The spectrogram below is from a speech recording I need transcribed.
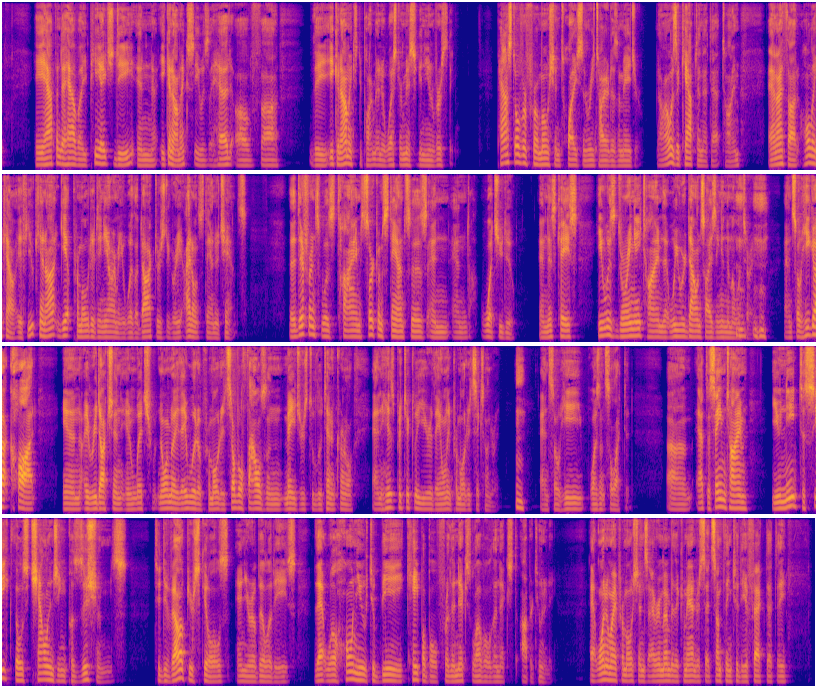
He happened to have a PhD in economics. He was the head of uh, the economics department at Western Michigan University. Passed over for promotion twice and retired as a major. Now, I was a captain at that time, and I thought, holy cow, if you cannot get promoted in the Army with a doctor's degree, I don't stand a chance. The difference was time, circumstances, and and what you do. In this case, he was during a time that we were downsizing in the military, mm-hmm. and so he got caught in a reduction in which normally they would have promoted several thousand majors to lieutenant colonel, and his particular year they only promoted six hundred, and so he wasn't selected. Um, at the same time, you need to seek those challenging positions to develop your skills and your abilities that will hone you to be capable for the next level, the next opportunity. At one of my promotions, I remember the commander said something to the effect that the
